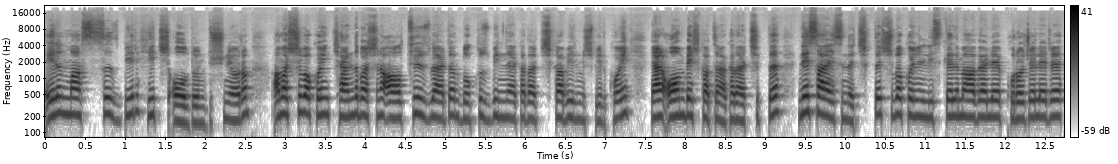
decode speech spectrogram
Elon Musk'sız bir hiç olduğunu düşünüyorum. Ama Shiba Coin kendi başına 600'lerden 9000'lere kadar çıkabilmiş bir coin. Yani 15 katına kadar çıktı. Ne sayesinde çıktı? Shiba Coin'in listeleme haberleri, projeleri,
